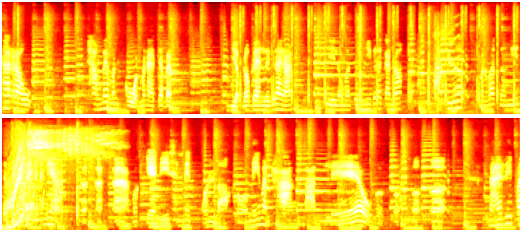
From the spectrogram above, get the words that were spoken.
ถ้าเราทำให้มันโกรธมันอาจจะแบบเหยียบเราแบนเลยก็ได้นะโอเคเรามาตรงนี้ก็แล้วกันเนาะเชื่อมันว่าตรงนี้จะเป็นอะไรกันนะเนี่ยเอออะอะพวกแกหนี้ฉันไม่พ้นหรอกตรงนี้มันทางตันแล้วเออเออเออเออนายรีบไป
